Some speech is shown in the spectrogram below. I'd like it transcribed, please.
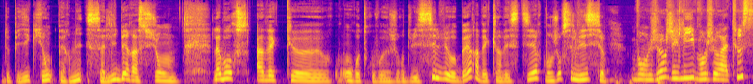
deux pays qui ont permis sa libération. La bourse avec, euh, on retrouve aujourd'hui Sylvie Aubert avec Investir. Bonjour Sylvie. Bonjour Julie, bonjour à tous.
